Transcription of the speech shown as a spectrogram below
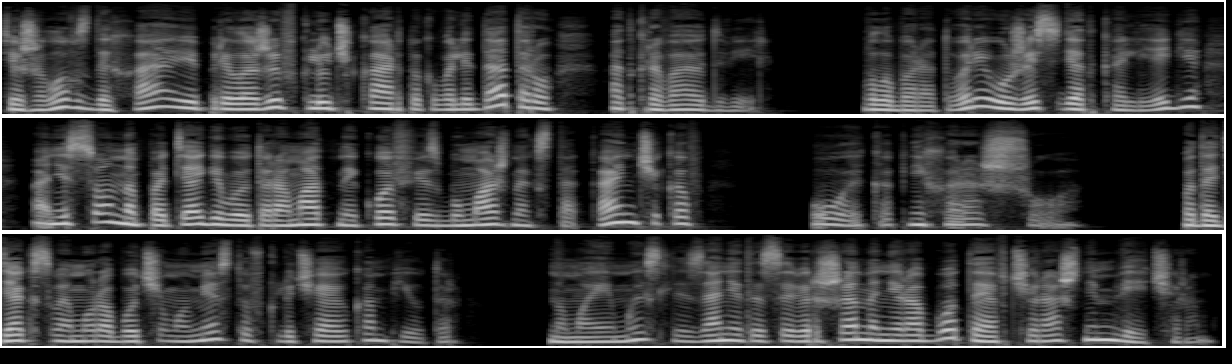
Тяжело вздыхаю и, приложив ключ-карту к валидатору, открываю дверь. В лаборатории уже сидят коллеги, они сонно подтягивают ароматный кофе из бумажных стаканчиков. Ой, как нехорошо. Подойдя к своему рабочему месту, включаю компьютер. Но мои мысли заняты совершенно не работой, а вчерашним вечером.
